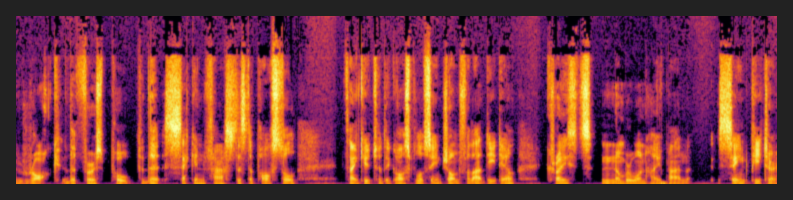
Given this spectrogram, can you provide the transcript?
rock, the first pope, the second fastest apostle. Thank you to the Gospel of St. John for that detail. Christ's number one hype man, St. Peter.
